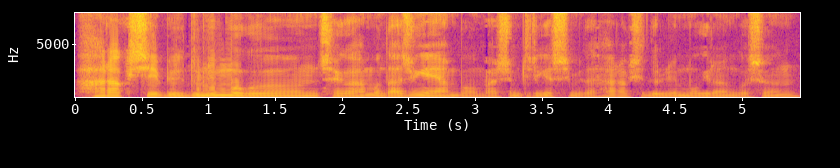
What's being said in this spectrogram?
하락시 눌림목은 제가 한번 나중에 한번 말씀드리겠습니다. 하락시 눌림목이라는 것은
